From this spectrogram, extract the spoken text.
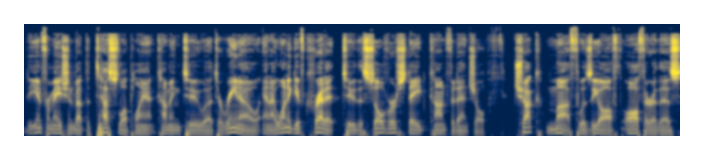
the information about the Tesla plant coming to uh, to Reno, and I want to give credit to the Silver State Confidential. Chuck Muth was the author of this,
